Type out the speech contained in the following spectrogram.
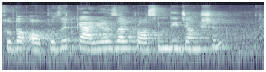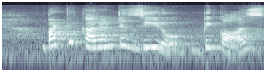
So the opposite carriers are crossing the junction. But the current is zero because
